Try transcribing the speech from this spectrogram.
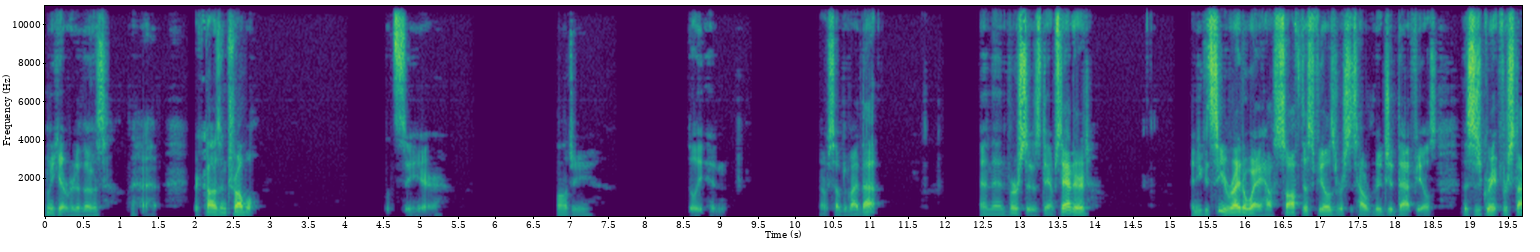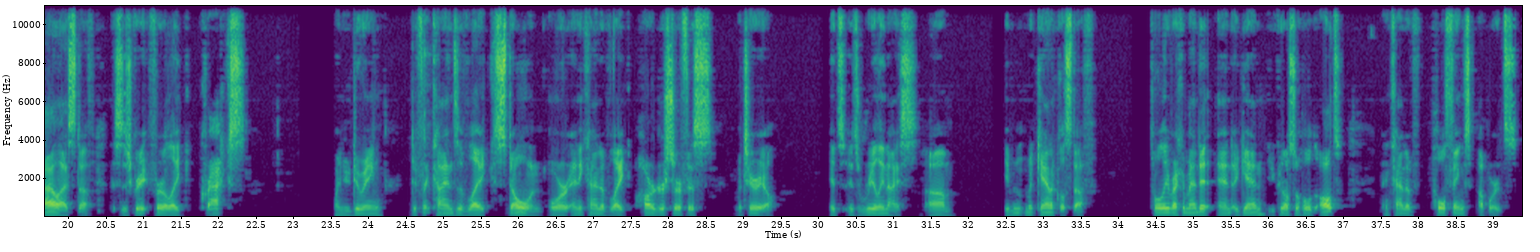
Let me get rid of those. They're causing trouble. Let's see here. Topology. Delete hidden. Now we subdivide that. And then versus Dam Standard. And you can see right away how soft this feels versus how rigid that feels. This is great for stylized stuff. This is great for like cracks when you're doing different kinds of like stone or any kind of like harder surface material. It's it's really nice. Um, even mechanical stuff. Totally recommend it. And again, you could also hold Alt and kind of pull things upwards.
